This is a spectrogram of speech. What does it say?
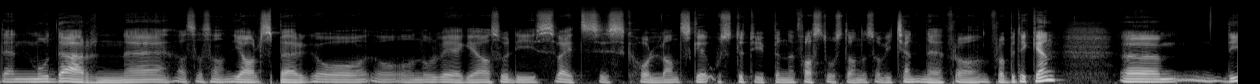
den moderne altså sånn Jarlsberg og, og, og Norvegia, altså de sveitsisk-hollandske ostetypene, fastostene som vi kjenner fra, fra butikken, de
